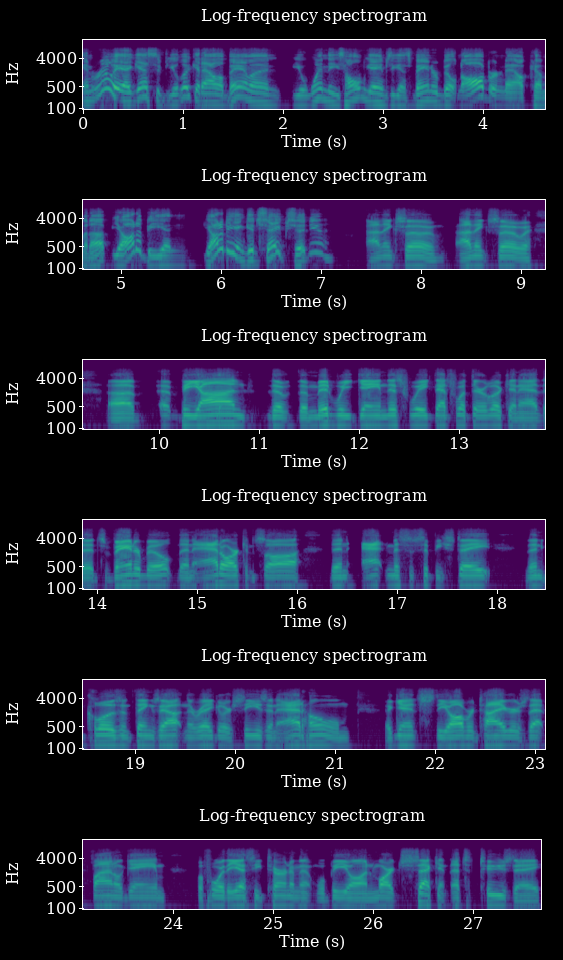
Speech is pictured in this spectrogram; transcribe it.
And really, I guess if you look at Alabama and you win these home games against Vanderbilt and Auburn now coming up, you ought to be in you ought to be in good shape, shouldn't you? I think so. I think so. Uh, uh, beyond the the midweek game this week, that's what they're looking at. It's Vanderbilt, then at Arkansas, then at Mississippi State, then closing things out in the regular season at home against the Auburn Tigers. That final game before the SC tournament will be on March 2nd. That's a Tuesday.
